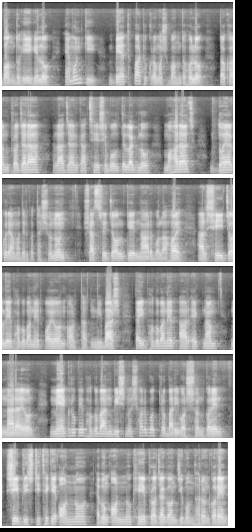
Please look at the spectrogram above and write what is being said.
বন্ধ হয়ে গেল। এমনকি বেদ পাঠও ক্রমশ বন্ধ হলো। তখন প্রজারা রাজার কাছে এসে বলতে লাগল, মহারাজ, দয়া করে আমাদের কথা শুনুন। শাস্ত্রে জলকে নার বলা হয়, আর সেই জলে ভগবানের অয়ন অর্থাৎ নিবাস। তাই ভগবানের আর এক নাম নারায়ণ। মেঘরূপে ভগবান বিষ্ণু সর্বত্র বাড়ি বর্ষণ করেন। সেই বৃষ্টি থেকে অন্ন এবং অন্ন খেয়ে প্রজাগণ জীবন ধারণ করেন।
